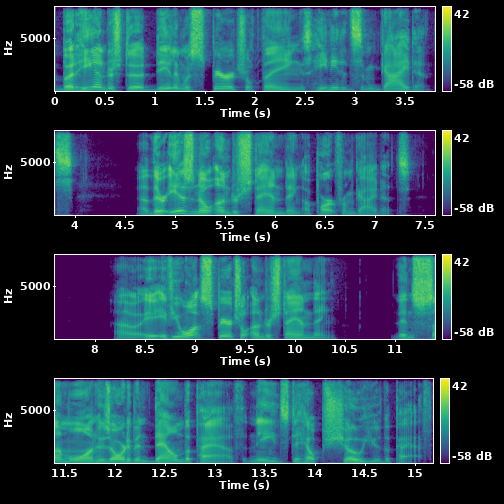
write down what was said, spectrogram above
But he understood dealing with spiritual things, he needed some guidance. Uh, there is no understanding apart from guidance. Uh, if you want spiritual understanding, then someone who's already been down the path needs to help show you the path.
